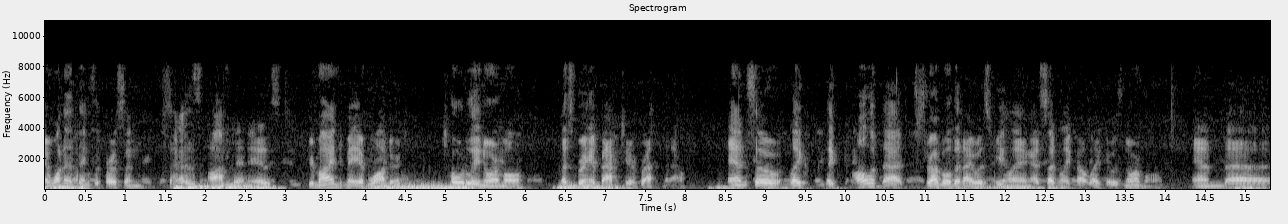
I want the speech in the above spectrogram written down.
And one of the things the person says often is, your mind may have wandered. Totally normal. Let's bring it back to your breath now. And so, like, like all of that struggle that I was feeling, I suddenly felt like it was normal. And uh,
